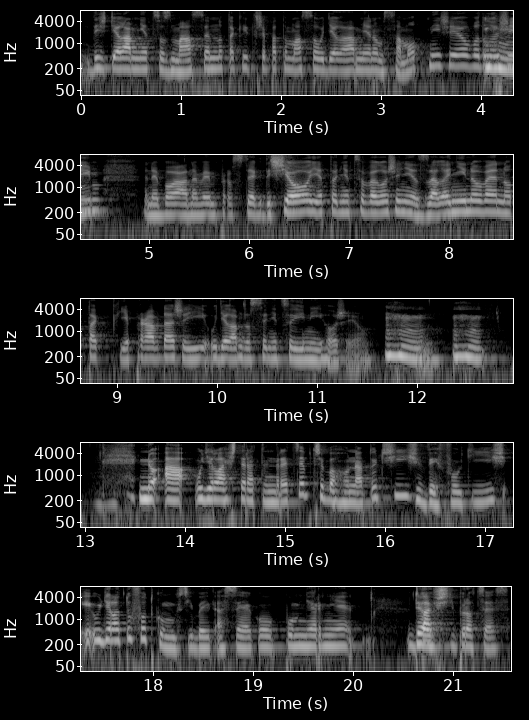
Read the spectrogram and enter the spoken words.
když dělám něco s másem, no taky třeba to maso dělám jenom samotný, že jo, odložím, mm-hmm. nebo já nevím, prostě když jo, je to něco vyloženě zeleninové, no tak je pravda, že jí udělám zase něco jiného, že jo. Mm-hmm. Mm. No a uděláš teda ten recept, třeba ho natočíš, vyfotíš, i udělat tu fotku musí být asi jako poměrně delší tak, proces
